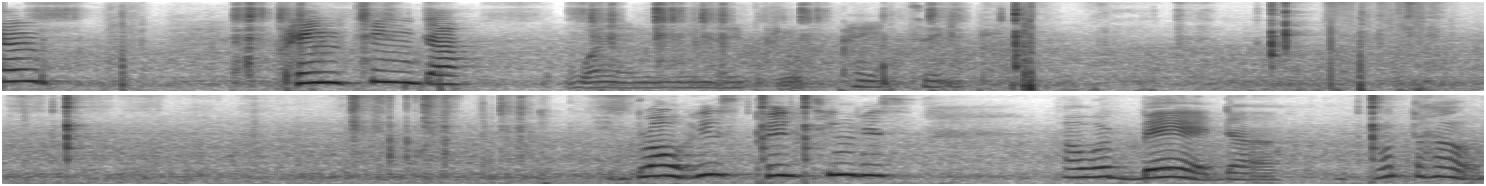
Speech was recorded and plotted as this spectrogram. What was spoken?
are painting the why are you painting? Bro, he's painting his our bed. Uh, what the hell?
